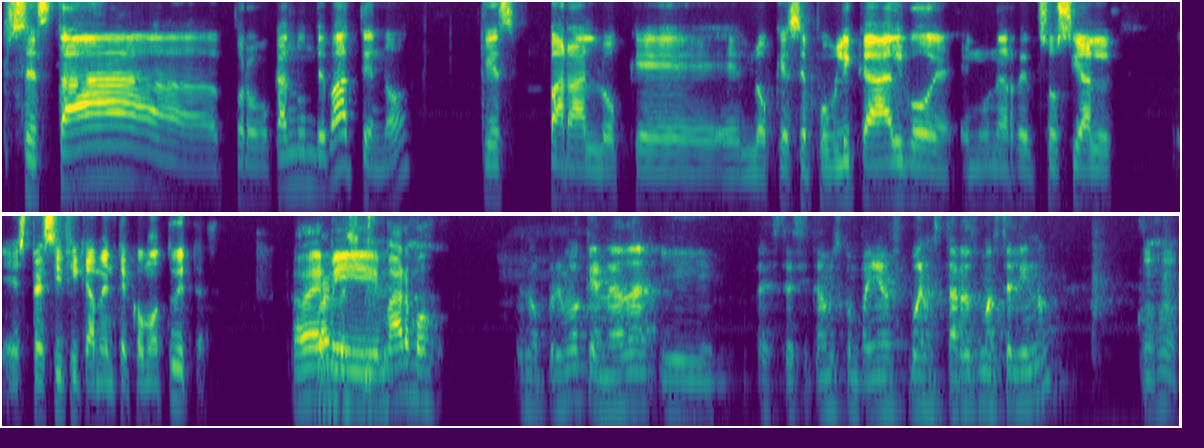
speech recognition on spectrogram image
se está provocando un debate, ¿no? Que es para lo que, lo que se publica algo en, una red social específicamente como Twitter. A ver, mi sí. marmo. Bueno, primero que nada, y este, citamos mis compañeros, buenas tardes, Marcelino. Uh -huh.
